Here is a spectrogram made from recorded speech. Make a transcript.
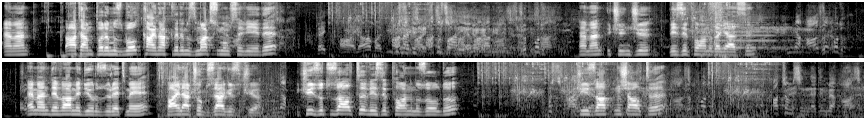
Hemen zaten paramız bol, kaynaklarımız maksimum seviyede. Hemen üçüncü vezir puanı da gelsin. Hemen devam ediyoruz üretmeye. Paylar çok güzel gözüküyor. 236 vezir puanımız oldu. 266 Atım sinledim ve hazır.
